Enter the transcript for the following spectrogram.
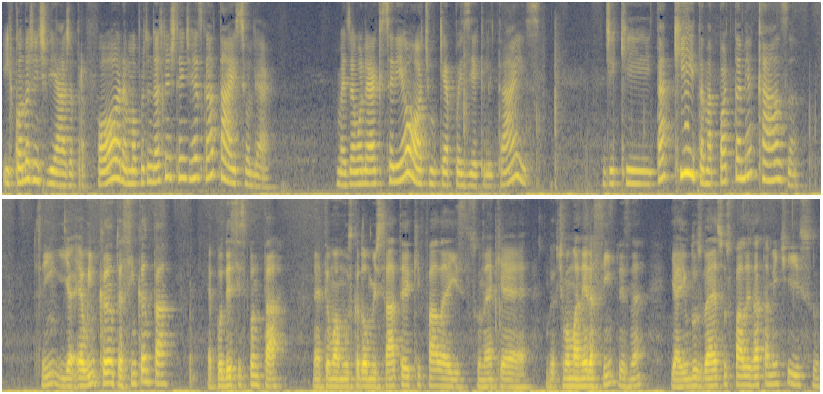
E quando a gente viaja para fora, é uma oportunidade que a gente tem de resgatar esse olhar. Mas é um olhar que seria ótimo, que é a poesia que ele traz, de que tá aqui, tá na porta da minha casa. Sim, e é, é o encanto, é se encantar, é poder se espantar. Né? Tem uma música do Almir Sater que fala isso, né? Que é de uma maneira simples, né? E aí um dos versos fala exatamente isso.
